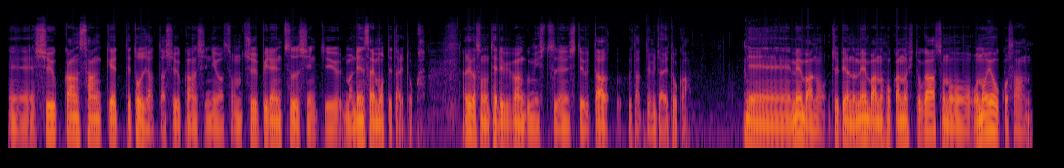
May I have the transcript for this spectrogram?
えー、週刊産経って当時あった週刊誌にはその中ピレン通信っていう、まあ、連載持ってたりとかあるいはそのテレビ番組出演して歌歌ってみたりとかでメンバーの中ピレンのメンバーの他の人がその小野陽子さん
